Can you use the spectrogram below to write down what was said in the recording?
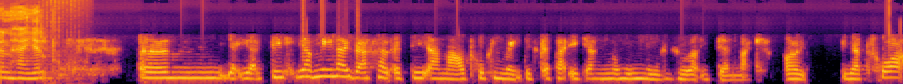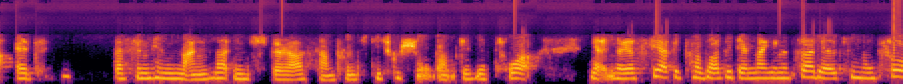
den her hjælp? Øhm, ja, ja, det, jeg mener i hvert fald, at det er meget problematisk, at der ikke er nogen muligheder i Danmark. Og jeg tror, at der simpelthen mangler en større samfundsdiskussion om det. Jeg tror, ja, når jeg ser det poppe op i Danmark, jamen, så er det altid nogle få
